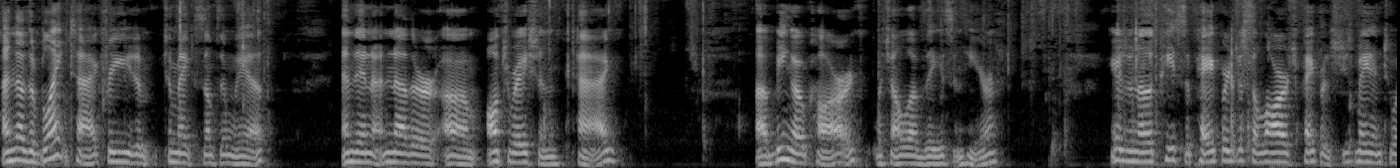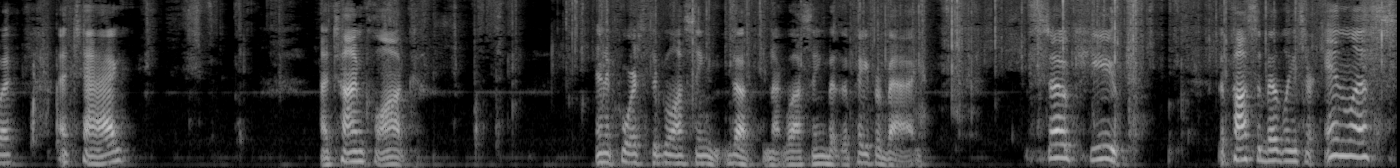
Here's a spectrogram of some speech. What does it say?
another blank tag for you to, to make something with, and then another um, alteration tag, a bingo card, which I love these in here. Here's another piece of paper, just a large paper that she's made into a, a tag, a time clock, and of course the glossing, the, not glossing, but the paper bag. So cute. The possibilities are endless.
